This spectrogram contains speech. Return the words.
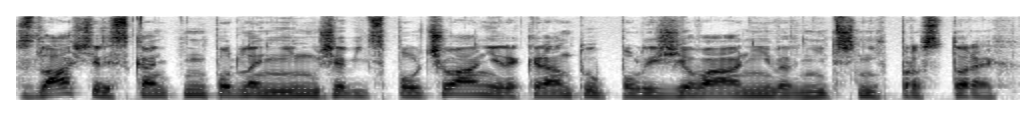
Zvlášť riskantní podle ní může být spolčování rekreantů po lyžování ve vnitřních prostorech.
